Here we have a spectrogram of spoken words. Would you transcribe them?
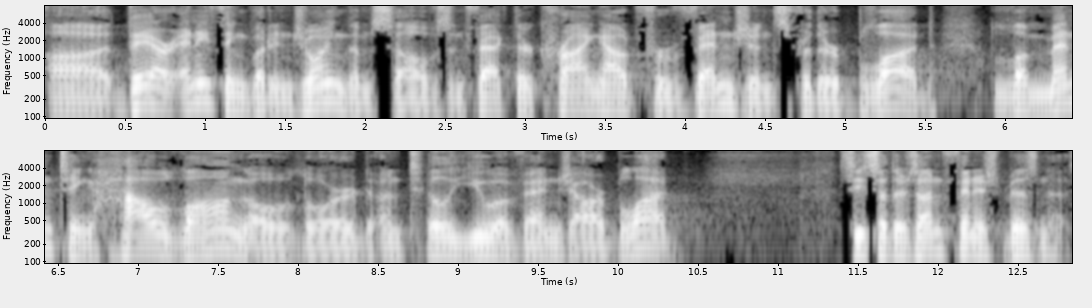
uh, they are anything but enjoying themselves. In fact, they're crying out for vengeance for their blood, lamenting, "How long, O Lord, until you avenge our blood?" See, so there's unfinished business.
